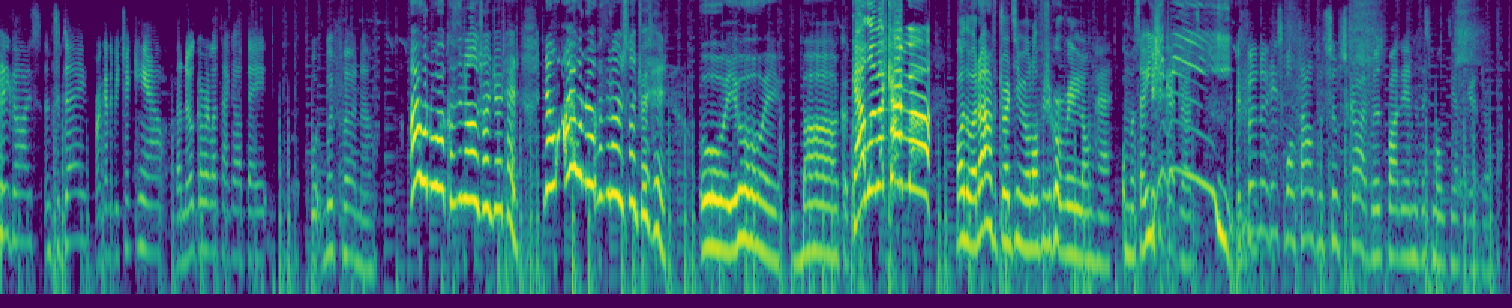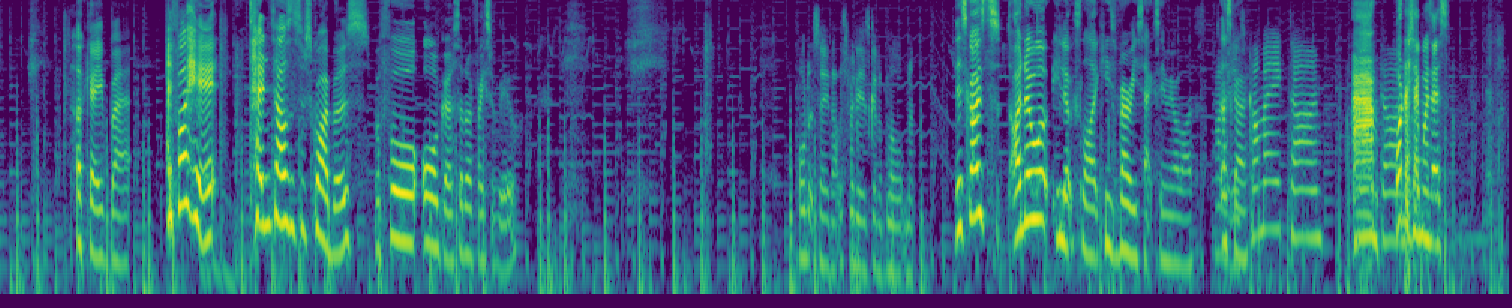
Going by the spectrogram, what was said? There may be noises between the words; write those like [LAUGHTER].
Hey guys, and today we're gonna be checking out the new Gorilla Tag update with, Ferno. I want to work with the knowledge on Dread Head. No, I want to work with the knowledge on Dread Head. Oi, oi, baka. Get out of my camera! By the way, I don't have dreads in real life. I just got really long hair. Almost so You should get dreads. If Ferno hits 1,000 subscribers by the end of this month, you have to get dread. Okay, bet. If I hit 10,000 subscribers before August, I don't face review. Hold it, say that this video is gonna blow up now. This guy's. I know what he looks like. He's very sexy in real life. Let's go. Comic time. Um, what the segment is this?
